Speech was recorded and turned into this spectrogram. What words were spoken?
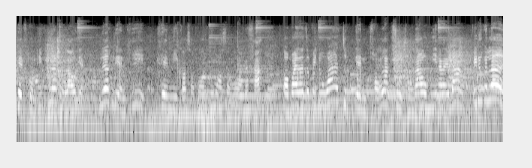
เหตุผลที่เพื่อนของเราเนี่ยเลือกเรียนที่เคมีกศมที่มศวนะคะ ต่อไปเราจะไปดูว่าจุดเด่นของหลักสูตรของเรามีอะไรบ้าง ไปดูกันเลย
